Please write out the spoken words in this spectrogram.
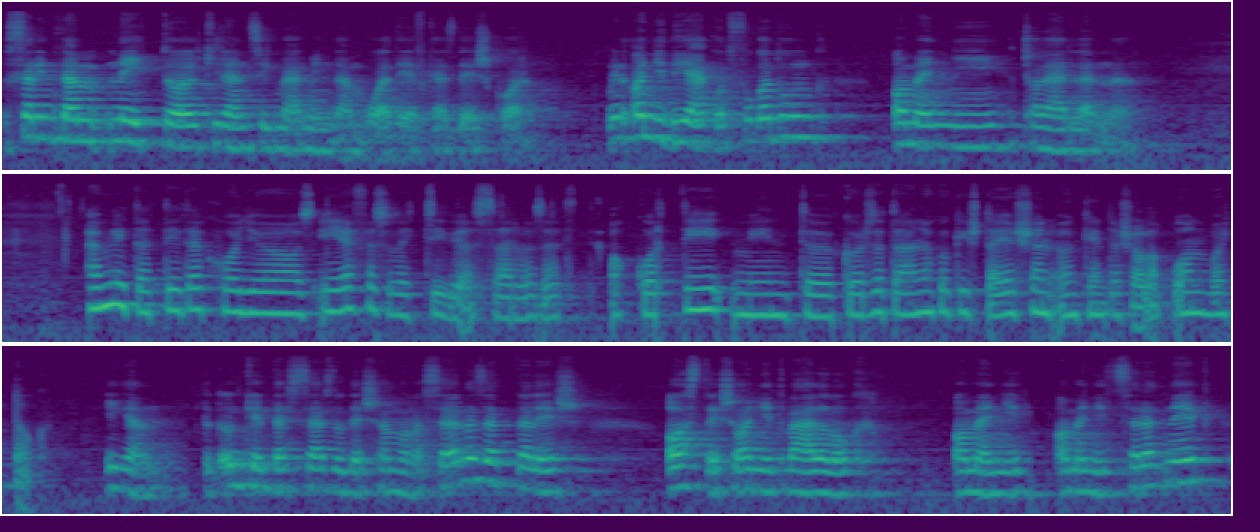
Szerintem négytől kilencig már minden volt évkezdéskor. Annyi diákot fogadunk, amennyi család lenne. Említettétek, hogy az EFS az egy civil szervezet akkor ti, mint körzetelnökök is teljesen önkéntes alapon vagytok? Igen. Tehát önkéntes szerződésem van a szervezettel, és azt és annyit vállalok, amennyit, amennyit szeretnék.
